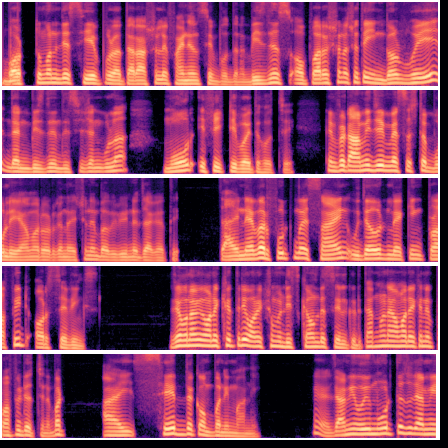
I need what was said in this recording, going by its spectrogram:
বর্তমানে যে সিএফওরা তারা আসলে ফাইন্যান্সে বোঝে না। বিজনেস অপারেশনের সাথে ইনভলভ হয়ে দেন বিজনেস ডিসিশনগুলো মোর ইফেক্টিভ হইতে হচ্ছে। ইনফ্যাক্ট আমি যে মেসেজটা বলি আমার অর্গানাইজেশনে বা বিভিন্ন জায়গাতে I never put my sign without making profit or savings যেমন আমি অনেক ক্ষেত্রে অনেক সময় ডিসকাউন্টে সেল করি, তার মানে আমার এখানে প্রফিট হচ্ছে না। But I save the company money হ্যাঁ যে আমি ওই মুহূর্তে যদি আমি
